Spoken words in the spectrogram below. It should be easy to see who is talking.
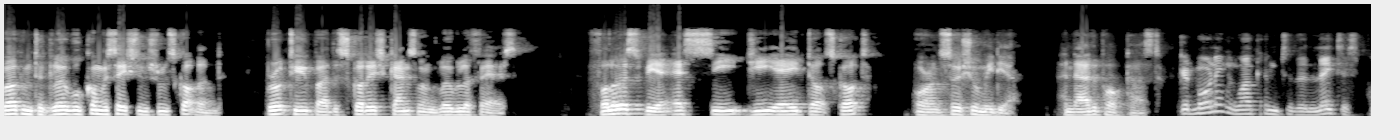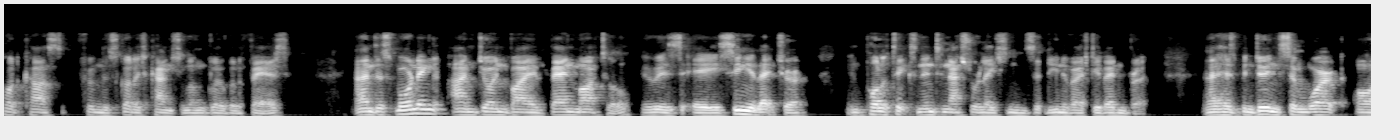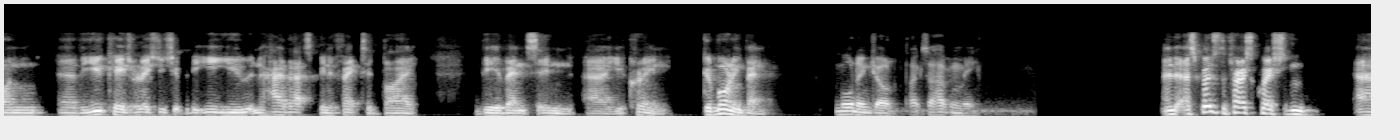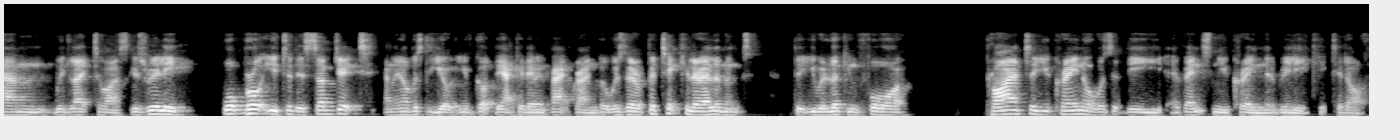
Speaker 1: Welcome to Global Conversations from Scotland, brought to you by the Scottish Council on Global Affairs. Follow us via scga.scot or on social media. And now the podcast. Good morning and welcome to the latest podcast from the Scottish Council on Global Affairs. And this morning I'm joined by Ben Martill, who is a senior lecturer in politics and international relations at the University of Edinburgh and has been doing some work on uh, the UK's relationship with the EU and how that's been affected by the events in uh, Ukraine. Good morning, Ben.
Speaker 2: Good Morning, John. Thanks for having me.
Speaker 1: And I suppose the first question um, we'd like to ask is really what brought you to this subject? I mean, obviously you have got the academic background, but was there a particular element that you were looking for prior to Ukraine, or was it the events in Ukraine that really kicked it off?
